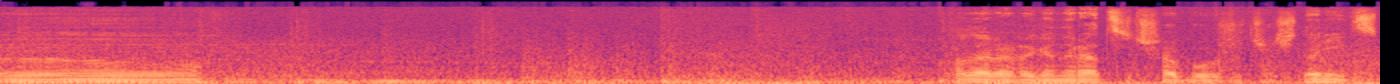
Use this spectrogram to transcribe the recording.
Eee... Cholera, regeneracji trzeba było rzucić. No nic.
